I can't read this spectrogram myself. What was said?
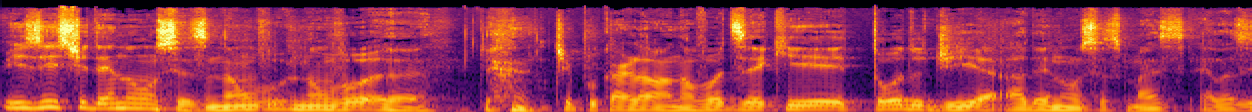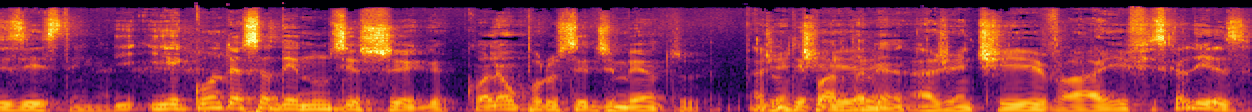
Existe denúncias, não, não vou. Uh, tipo, Carlão, não vou dizer que todo dia há denúncias, mas elas existem, né? E, e quando essa denúncia chega, qual é o procedimento a do gente, departamento? A gente vai e fiscaliza,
